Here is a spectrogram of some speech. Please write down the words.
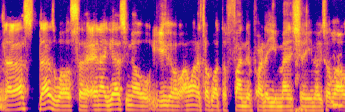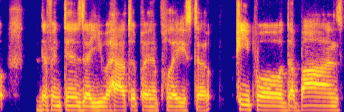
No, that's that's well said. And I guess you know, you know, I want to talk about the funding part that you mentioned. You know, you talk mm-hmm. about different things that you would have to put in place, the people, the bonds,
